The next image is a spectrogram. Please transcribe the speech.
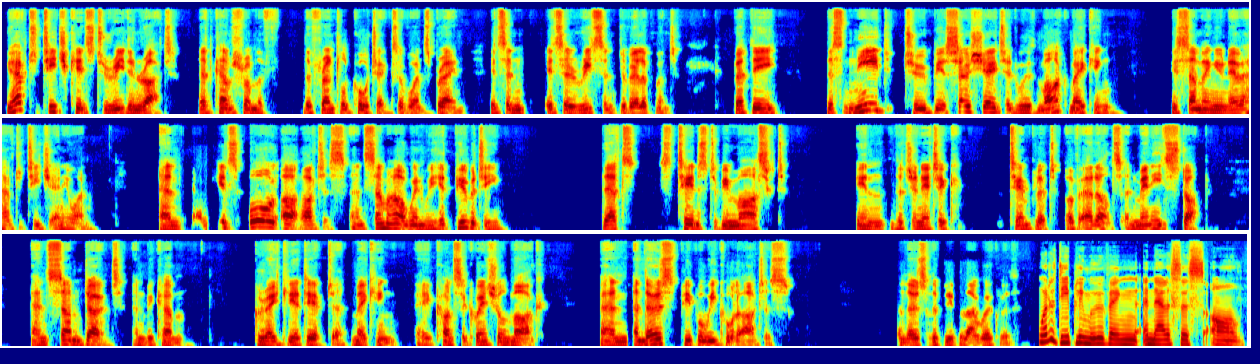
You have to teach kids to read and write. That comes from the, the frontal cortex of one's brain. It's an it's a recent development. But the this need to be associated with mark making is something you never have to teach anyone. And, and kids all are artists. And somehow when we hit puberty, that tends to be masked in the genetic template of adults, and many stop. and some don't and become greatly adept at making a consequential mark. And, and those people we call artists. And those are the people I work with. What a deeply moving analysis of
